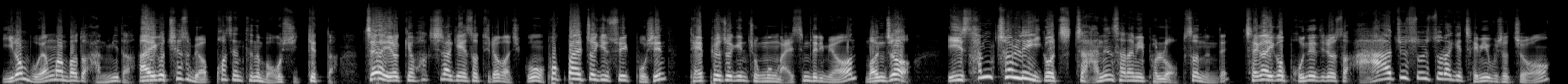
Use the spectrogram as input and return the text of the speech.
이런 모양만 봐도 압니다. 아 이거 최소 몇 퍼센트는 먹을 수 있겠다. 제가 이렇게 확실하게 해서 드려가지고 폭발적인 수익 보신 대표적인 종목 말씀드리면 먼저 이 삼천리 이거 진짜 아는 사람이 별로 없었는데 제가 이거 보내드려서 아주 쏠쏠하게 재미 보셨죠?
